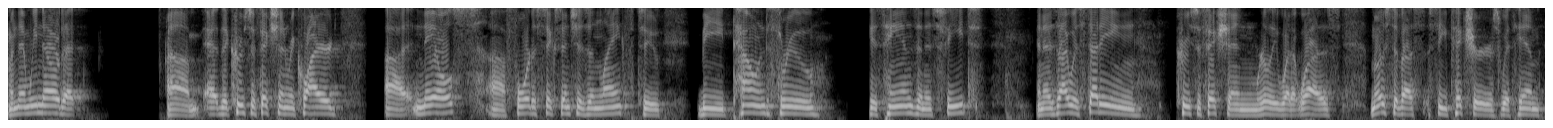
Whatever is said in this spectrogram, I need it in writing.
And then we know that um, the crucifixion required uh, nails uh, four to six inches in length to be pound through his hands and his feet. And as I was studying crucifixion, really what it was, most of us see pictures with him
